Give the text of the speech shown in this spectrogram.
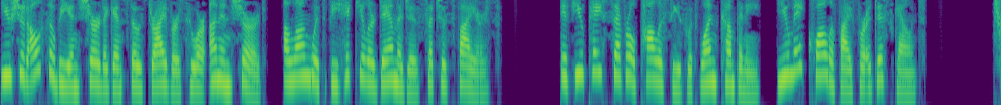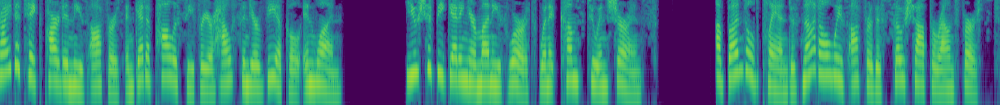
You should also be insured against those drivers who are uninsured, along with vehicular damages such as fires. If you pay several policies with one company, you may qualify for a discount. Try to take part in these offers and get a policy for your house and your vehicle in one. You should be getting your money's worth when it comes to insurance. A bundled plan does not always offer this so shop around first.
